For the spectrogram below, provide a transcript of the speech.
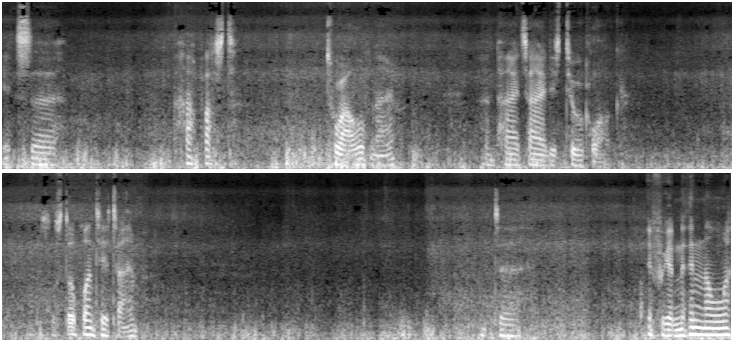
It's uh, half past 12 now high tide is 2 o'clock. So still plenty of time. But, uh, if we get anything I'll uh,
